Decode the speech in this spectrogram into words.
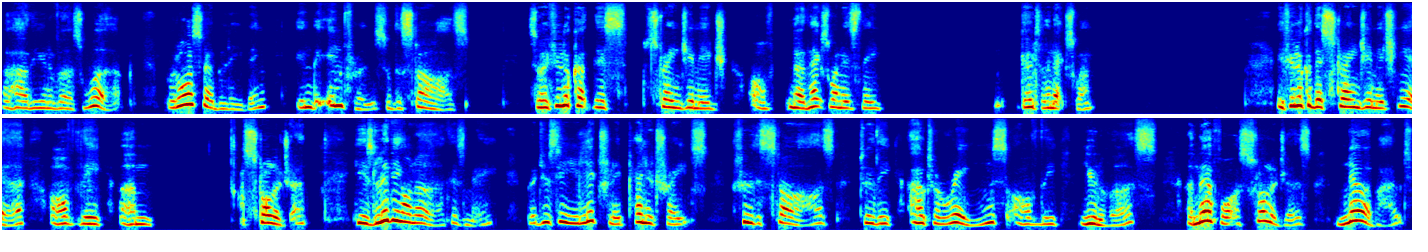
of how the universe worked, but also believing in the influence of the stars. So if you look at this strange image of, no, the next one is the, go to the next one. If you look at this strange image here of the um, astrologer, he is living on Earth, isn't he? But you see, he literally penetrates through the stars to the outer rings of the universe. And therefore, astrologers know about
